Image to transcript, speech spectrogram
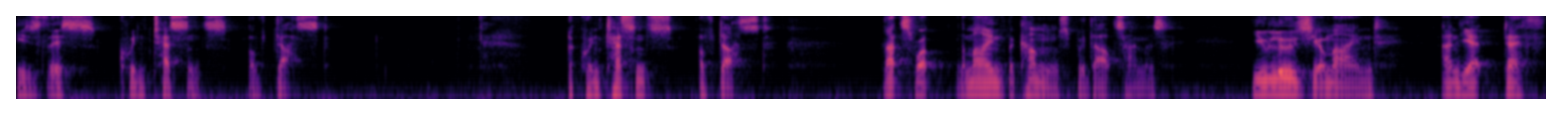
is this quintessence of dust? A quintessence of dust. That's what the mind becomes with Alzheimer's. You lose your mind, and yet death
